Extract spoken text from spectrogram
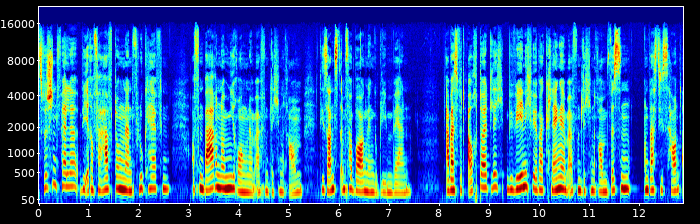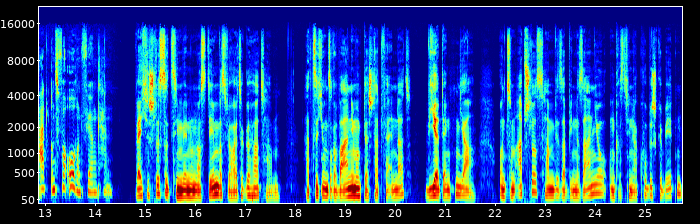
Zwischenfälle wie ihre Verhaftungen an Flughäfen offenbaren Normierungen im öffentlichen Raum, die sonst im Verborgenen geblieben wären. Aber es wird auch deutlich, wie wenig wir über Klänge im öffentlichen Raum wissen und was die Soundart uns vor Ohren führen kann. Welche Schlüsse ziehen wir nun aus dem, was wir heute gehört haben? Hat sich unsere Wahrnehmung der Stadt verändert? Wir denken ja. Und zum Abschluss haben wir Sabine Sanjo und Christina Kubisch gebeten,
